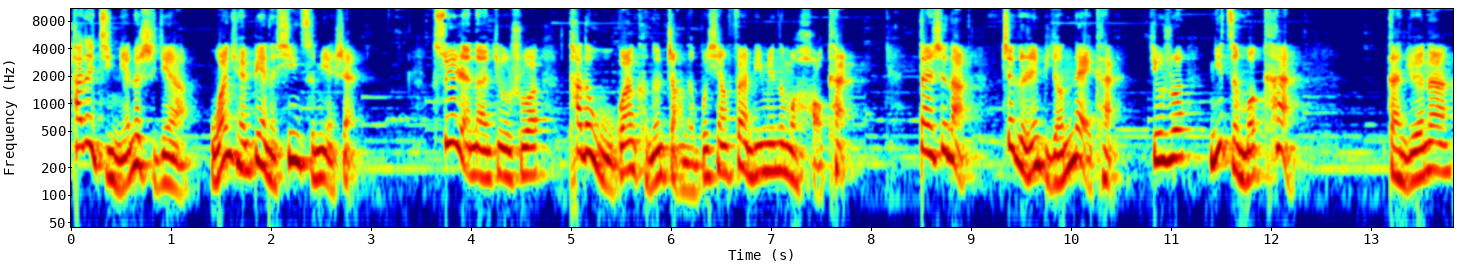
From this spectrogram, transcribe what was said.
他这几年的时间啊，完全变得心慈面善。虽然呢，就是说他的五官可能长得不像范冰冰那么好看，但是呢，这个人比较耐看。就是说你怎么看，感觉呢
